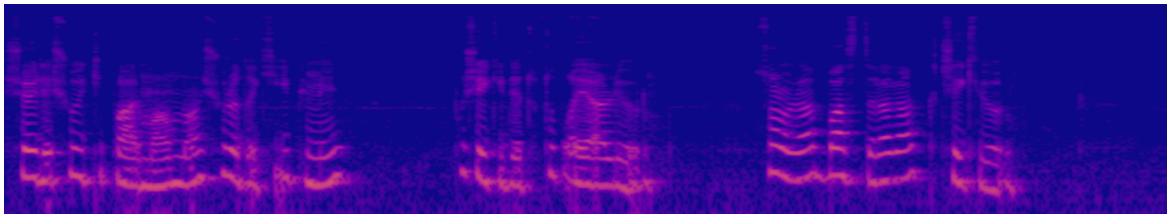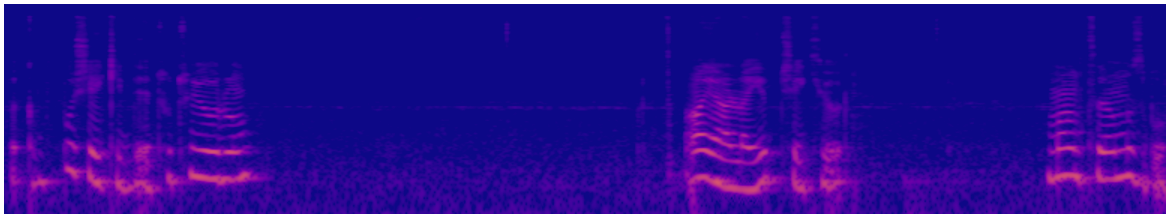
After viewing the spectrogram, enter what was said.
Şöyle şu iki parmağımla şuradaki ipimi bu şekilde tutup ayarlıyorum. Sonra bastırarak çekiyorum. Bakın bu şekilde tutuyorum. Ayarlayıp çekiyorum. Mantığımız bu.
